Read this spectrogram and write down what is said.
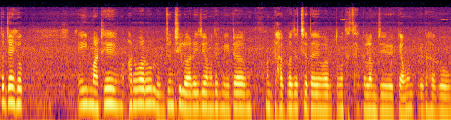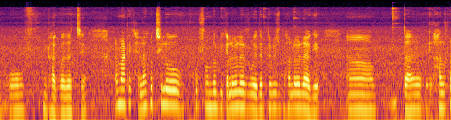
তো যাই হোক, এই মাঠে আরও আরও লোকজন ছিল। আর এই যে আমাদের মেয়েটা ঢাক বাজাচ্ছে, তাই আবার তোমাদের দেখালাম যে কেমন করে ঢাকো ও ঢাক বাজাচ্ছে। আর মাঠে খেলা হচ্ছিল, খুব সুন্দর। বিকালবেলার ওয়েদারটা বেশ ভালো লাগে। তার হালকা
